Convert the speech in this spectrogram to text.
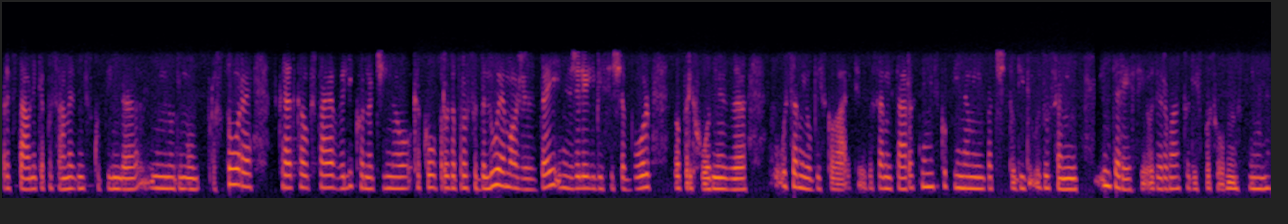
predstavnike posameznih skupin, da jim nudimo prostore, Skratka, obstaja veliko načinov, kako pravzaprav sodelujemo že zdaj in želeli bi si še bolj v prihodnje z vsemi obiskovalci, z vsemi starostnimi skupinami in pač tudi z vsemi interesi oziroma tudi sposobnostmi.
